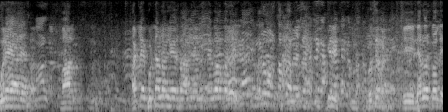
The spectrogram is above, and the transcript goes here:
ఊరే యాదయ్య సార్ మాల్ అట్లే పుట్టాను నెలవరపల్లి ఈ నెలవరపల్లి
